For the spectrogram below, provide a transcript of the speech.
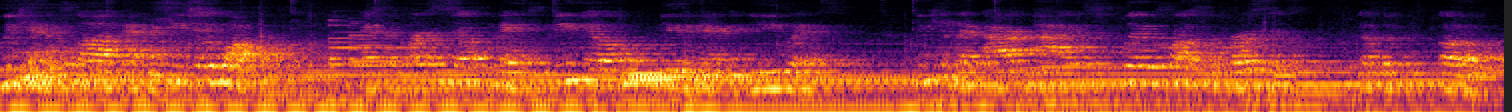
We can applaud Dr. C.J. Walker as the first self-made female millionaire in the U.S. We can let our eyes flit across the verses of the uh,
